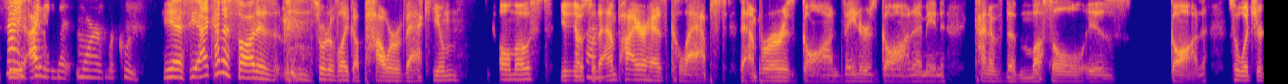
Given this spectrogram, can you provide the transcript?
See, in I, hiding but more recluse yeah, see, I kind of saw it as sort of like a power vacuum almost. You know, so the empire has collapsed, the emperor is gone, Vader's gone. I mean, kind of the muscle is gone. So what you're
